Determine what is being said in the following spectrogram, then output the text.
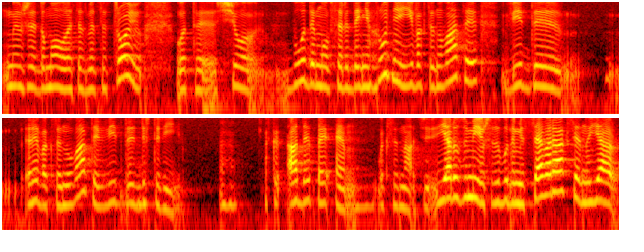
ми вже домовилися з медсестрою, от, е, що будемо в середині грудня її вакцинувати від е, ревакцинувати від дифтерії. АДПМ вакцинацію. Я розумію, що це буде місцева реакція, але я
